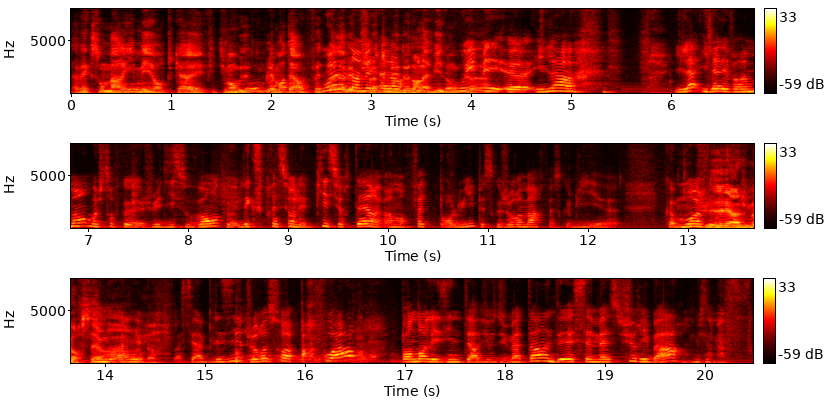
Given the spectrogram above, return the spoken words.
avec son mari, mais en tout cas effectivement vous êtes Oui. complémentaires, vous faites pas la même non, mais chose tous alors, les deux dans la vie. Donc, oui, mais il a. Il a, il a vraiment, moi je trouve que je lui dis souvent que l'expression les pieds sur terre est vraiment faite pour lui, parce que je remarque, parce que lui, euh, comme moi, je hein, je me resserre. hein. bah, c'est un plaisir. Je reçois parfois, pendant les interviews du matin, des SMS furibards. Mais ça m'a fou-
